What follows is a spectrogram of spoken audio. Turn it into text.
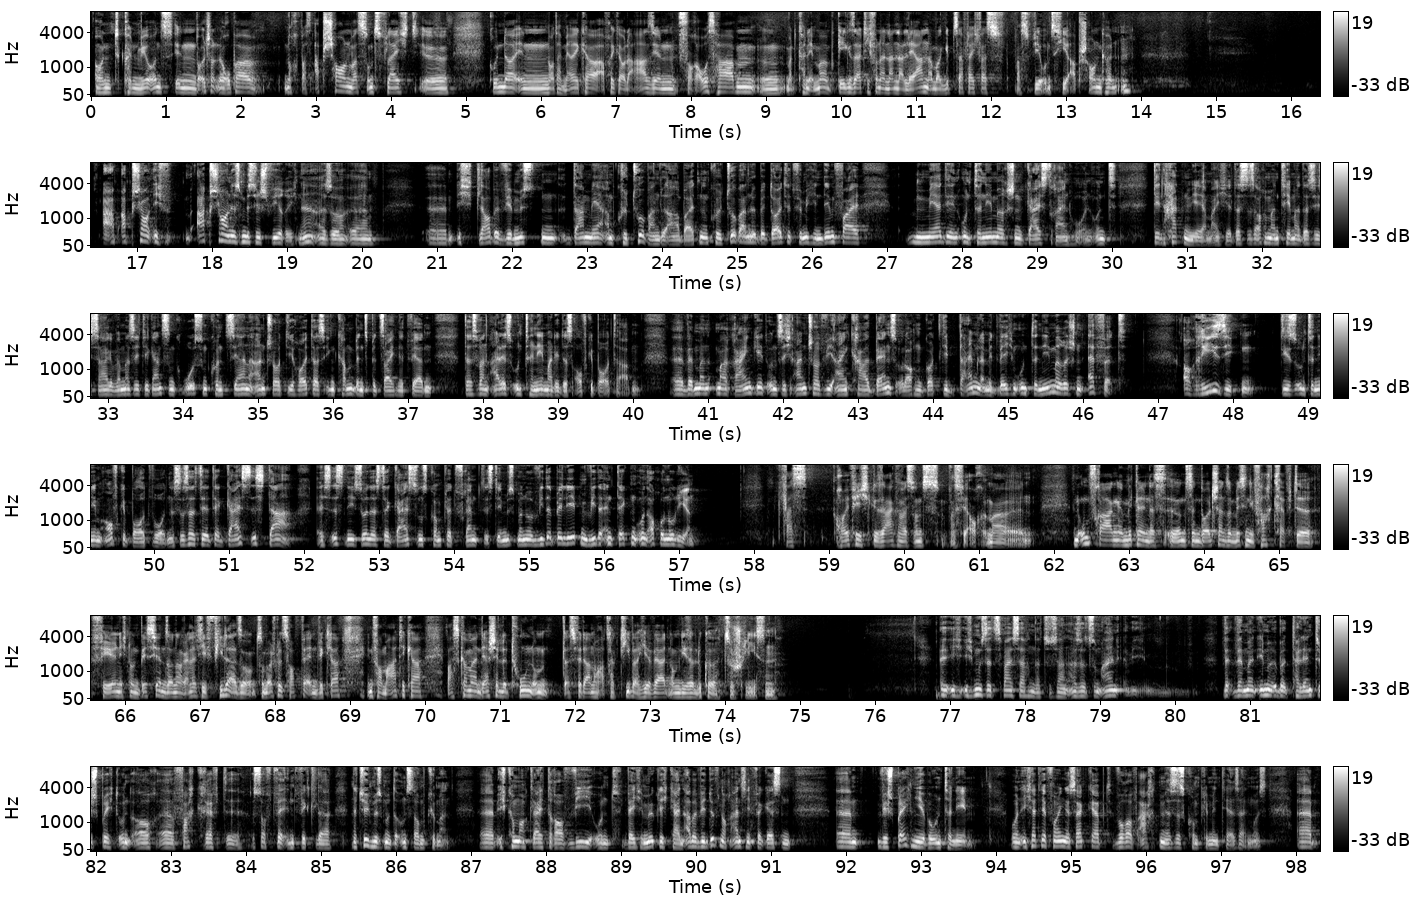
Und können wir uns in Deutschland und Europa noch was abschauen, was uns vielleicht äh, Gründer in Nordamerika, Afrika oder Asien voraus haben? Ähm, man kann immer gegenseitig voneinander lernen, aber gibt es da vielleicht was, was wir uns hier abschauen könnten? Ab, abschauen, ich, abschauen ist ein bisschen schwierig. Ne? Also äh, ich glaube, wir müssten da mehr am Kulturwandel arbeiten. Und Kulturwandel bedeutet für mich in dem Fall mehr den unternehmerischen Geist reinholen. Und den hatten wir ja mal hier. Das ist auch immer ein Thema, dass ich sage, wenn man sich die ganzen großen Konzerne anschaut, die heute als Incumbents bezeichnet werden, das waren alles Unternehmer, die das aufgebaut haben. Äh, wenn man mal reingeht und sich anschaut, wie ein Karl Benz oder auch ein Gottlieb Daimler, mit welchem unternehmerischen Effort auch Risiken dieses Unternehmen aufgebaut worden ist. Das heißt, der, der Geist ist da. Es ist nicht so, dass der Geist uns komplett fremd ist. Den müssen wir nur wiederbeleben, wiederentdecken und auch honorieren. Was häufig gesagt, was uns, was wir auch immer in Umfragen ermitteln, dass uns in Deutschland so ein bisschen die Fachkräfte fehlen, nicht nur ein bisschen, sondern relativ viele, also zum Beispiel Softwareentwickler, Informatiker. Was können wir an der Stelle tun, um, dass wir da noch attraktiver hier werden, um diese Lücke zu schließen? Äh, ich, ich muss jetzt zwei Sachen dazu sagen. Also zum einen, wenn man immer über Talente spricht und auch äh, Fachkräfte, Softwareentwickler, natürlich müssen wir uns darum kümmern. Äh, ich komme auch gleich darauf, wie und welche Möglichkeiten. Aber wir dürfen auch eins nicht vergessen. Ähm, wir sprechen hier über Unternehmen. Und ich hatte ja vorhin gesagt gehabt, worauf achten wir, dass es komplementär sein muss. Ähm,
